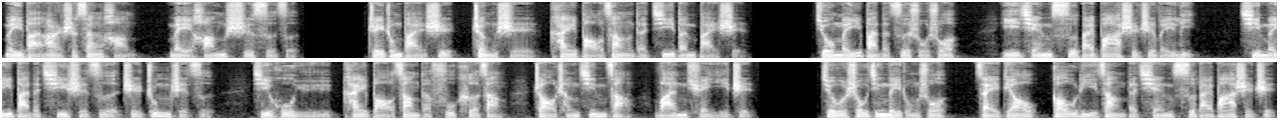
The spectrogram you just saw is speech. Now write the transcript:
每版二十三行，每行十四字。这种版式正是开宝藏的基本版式。就每版的字数说，以前四百八十字为例，其每版的起始字至终止字。几乎与开宝藏的复刻藏照成金藏完全一致。就收经内容说，在雕高丽藏的前四百八十字，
